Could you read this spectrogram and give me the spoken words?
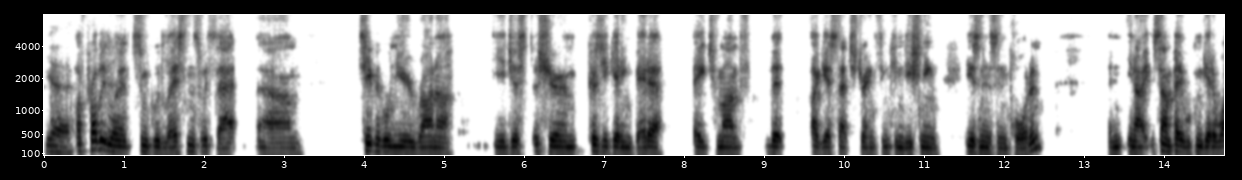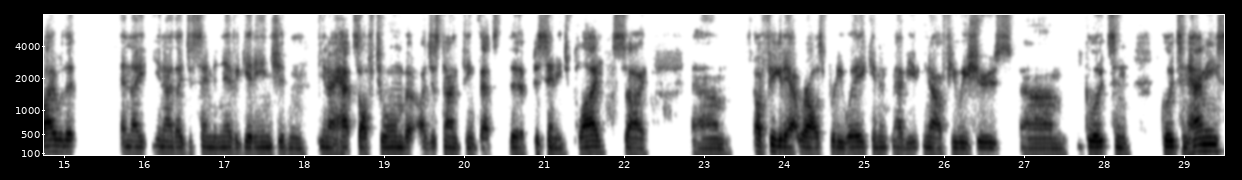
Yeah, I've probably learned some good lessons with that. Um, typical new runner, you just assume because you're getting better each month that I guess that strength and conditioning isn't as important. And you know, some people can get away with it, and they, you know, they just seem to never get injured. And you know, hats off to them. But I just don't think that's the percentage play. So um, I figured out where I was pretty weak, and maybe you know a few issues, um, glutes and glutes and hammies.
